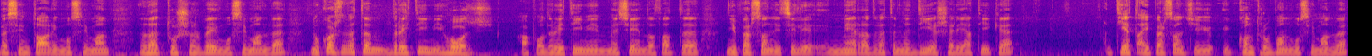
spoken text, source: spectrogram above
besimtari musliman dhe tu shërbej muslimanëve, nuk është vetëm drejtimi hoxhë, apo drejtimi me qenë do thotë një person i cili merret vetëm me dije sheriatike të jetë ai person që i kontribuon muslimanëve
